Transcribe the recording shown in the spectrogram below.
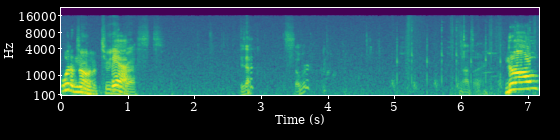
Would have known. 2D yeah, breasts. Is that silver? No, it's alright. no.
